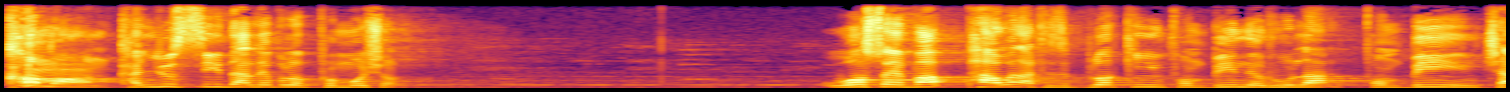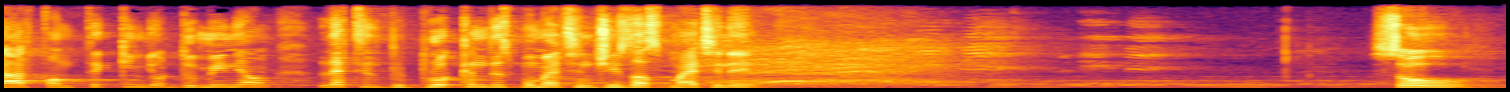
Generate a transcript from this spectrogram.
Come on, can you see that level of promotion? Whatsoever power that is blocking you from being a ruler, from being in charge, from taking your dominion, let it be broken this moment in Jesus' mighty name. So,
